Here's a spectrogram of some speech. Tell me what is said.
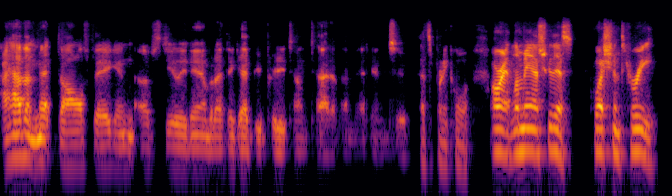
I haven't met Donald Fagen of Steely Dan, but I think I'd be pretty tongue tied if I met him too. That's pretty cool. All right, let me ask you this question three.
